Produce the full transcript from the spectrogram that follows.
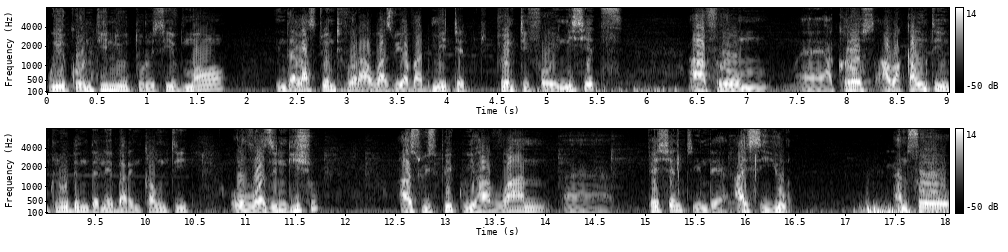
We continue to receive more. In the last 24 hours, we have admitted 24 initiates uh, from across our county, including the neighboring county of Uasin Gishu. As we speak, we have one uh, patient in the ICU. And so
